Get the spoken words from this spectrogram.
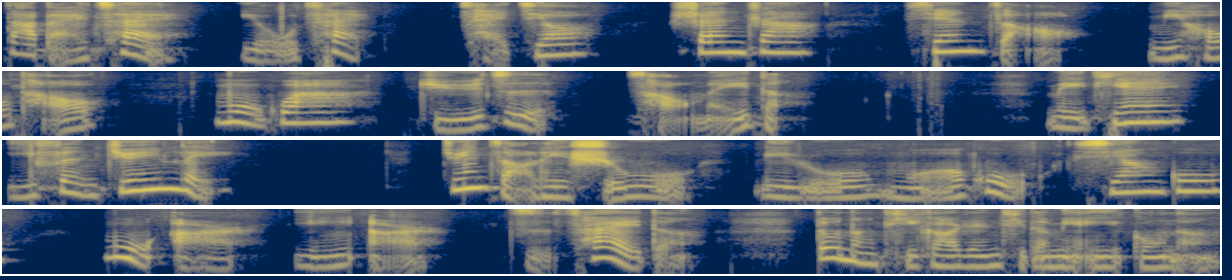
大白菜、油菜、彩椒、山楂、鲜枣、猕猴桃、木瓜、橘子、草莓等。每天。一份菌类、菌藻类食物，例如蘑菇、香菇、木耳、银耳、紫菜等，都能提高人体的免疫功能。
